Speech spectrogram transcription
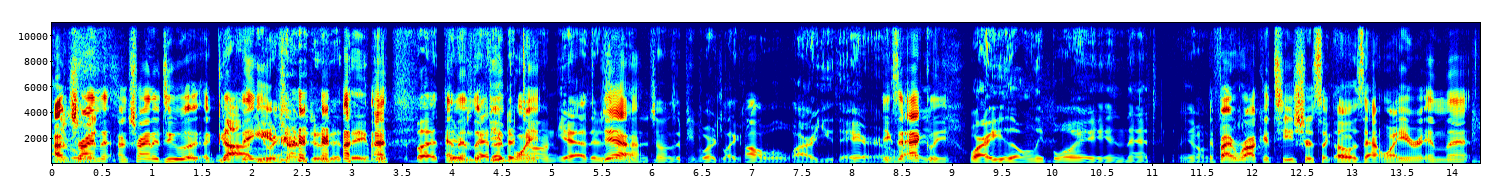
never trying win. to I'm trying to do a, a good Nah, thing you here. were trying to do a good thing, but but And there's then the that viewpoint- undertone. Yeah, there's Yeah. that undertones that people are like, oh well, why are you there? Or why are you- Exactly. Why are you the only boy in that? You know, if I rock a T-shirt, it's like, oh, is that why you're in that that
